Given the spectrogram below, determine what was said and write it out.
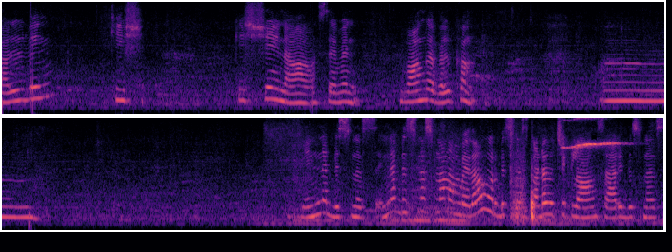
அல்வின் கிஷ் கிஷேனா செவன் வாங்க வெல்கம் என்ன பிஸ்னஸ் என்ன பிஸ்னஸ்னால் நம்ம ஏதாவது ஒரு பிஸ்னஸ் கடை வச்சுக்கலாம். சாரி பிஸ்னஸ்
